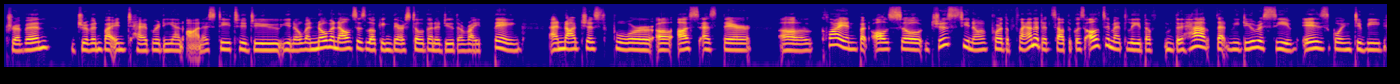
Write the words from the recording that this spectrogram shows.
driven, driven by integrity and honesty to do, you know, when no one else is looking, they're still going to do the right thing, and not just for uh, us as their uh, client, but also just you know for the planet itself, because ultimately the the help that we do receive is going to be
